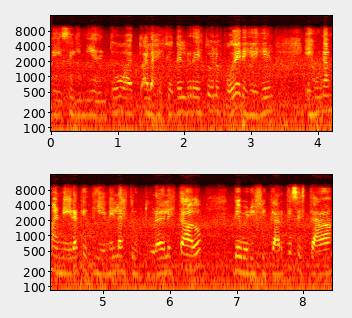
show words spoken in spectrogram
de seguimiento a, la gestión del resto de los poderes. Es, es una manera que tiene la estructura del Estado de verificar que se está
